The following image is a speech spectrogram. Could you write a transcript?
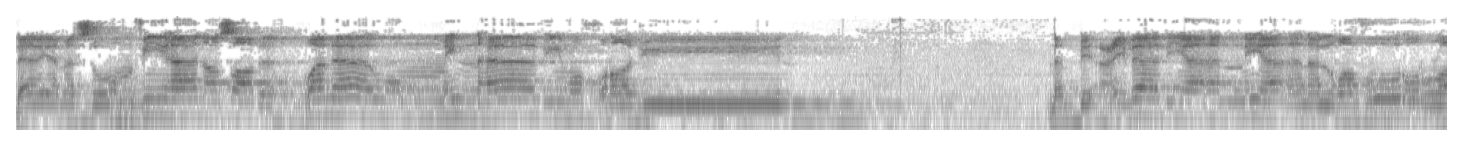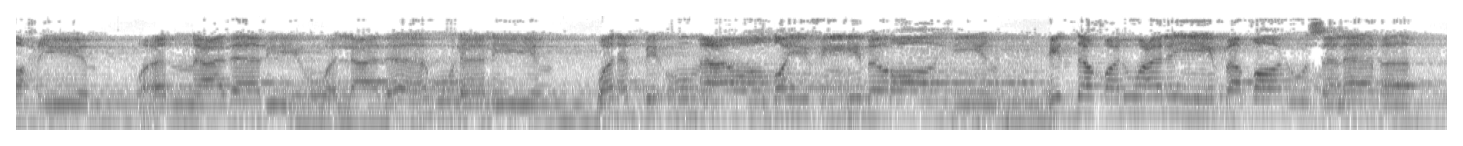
لا يمسهم فيها نصب وما هم منها بمخرجين. نبئ عبادي أني أنا الغفور الرحيم وأن عذابي هو العذاب الأليم. ونبئهم عن ضيف إبراهيم. إذ دخلوا عليه فقالوا سلاما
